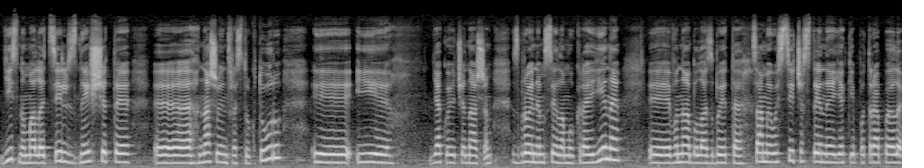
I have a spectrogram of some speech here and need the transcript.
дійсно мала ціль знищити е, нашу інфраструктуру і, дякуючи нашим Збройним силам України, е, вона була збита. Саме ось ці частини, які потрапили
